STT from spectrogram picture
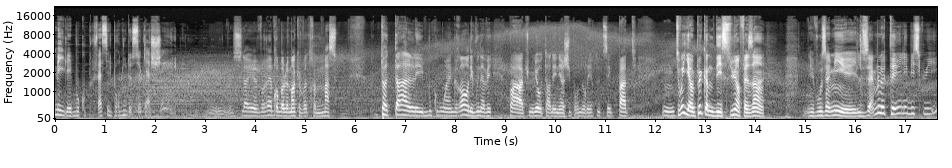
Mais il est beaucoup plus facile pour nous de se cacher. Hmm, Cela est vrai. Probablement que votre masse totale est beaucoup moins grande et vous n'avez pas accumulé autant d'énergie pour nourrir toutes ces pattes. Hmm, Tu vois, il est un peu comme déçu en faisant... Et vos amis, ils aiment le thé, les biscuits?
